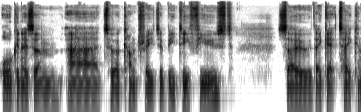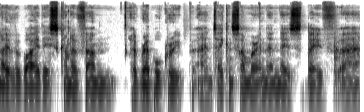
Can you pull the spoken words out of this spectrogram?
organism uh, to a country to be defused. So they get taken over by this kind of um, a rebel group and taken somewhere, and then there's they've uh,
